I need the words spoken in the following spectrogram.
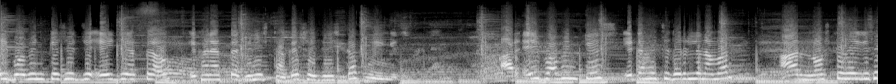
এই ববিন কেসের যে, এই যে একটা, এখানে একটা জিনিস থাকে, সেই জিনিসটা ভেঙে গেছে। আর এই ববিন কেস এটা হচ্ছে ধরলেন আমার, আর নষ্ট হয়ে গেছে,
